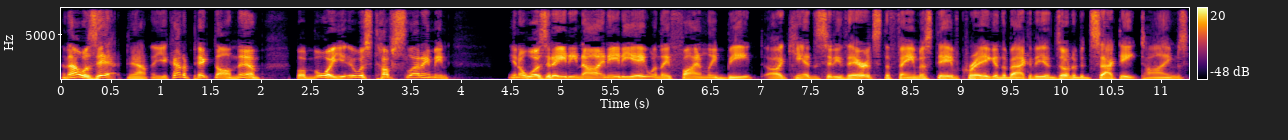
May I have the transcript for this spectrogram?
and that was it. Yeah, and you kind of picked on them, but boy, it was tough sledding. I mean you know, was it 89, 88 when they finally beat uh, Kansas City there? It's the famous Dave Krieg in the back of the end zone, had been sacked eight times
